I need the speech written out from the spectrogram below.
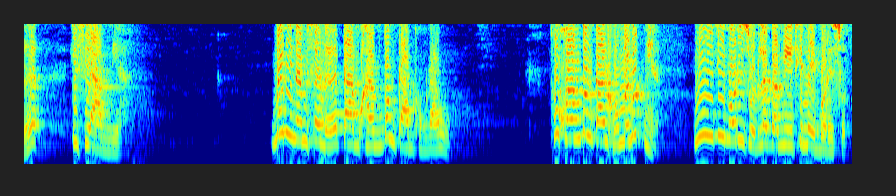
ออิสลามเนี่ยไม่ได้นำเสนอตามความต้องการของเรา เพราะความต้องการของมนุษย์เนี่ย มีที่บริสุทธิ์แล้วก็มีที่ไม่บริสุทธิ์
